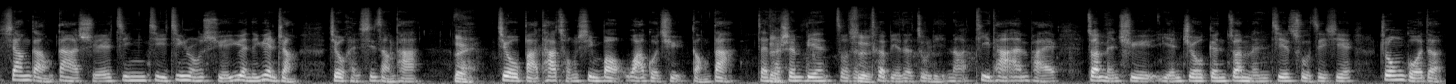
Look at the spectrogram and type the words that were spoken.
香港大学经济金融学院的院长就很欣赏他，对。哎，就把他从信报挖过去港大，在他身边做这个特别的助理，那替他安排专门去研究跟专门接触这些中国的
